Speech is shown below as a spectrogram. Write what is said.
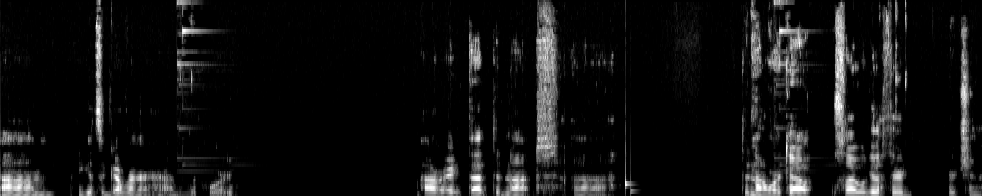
Um, he gets a governor out of the quarry. All right, that did not uh, did not work out. So I will get a third urchin.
